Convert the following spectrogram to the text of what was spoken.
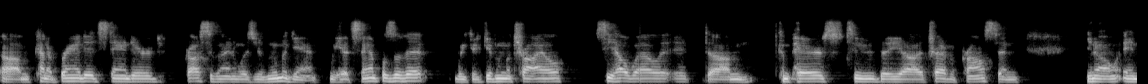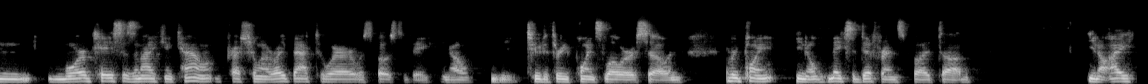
um, kind of branded standard prostaglandin was your Lumigan. We had samples of it. We could give them a trial, see how well it, um, compares to the uh, Travoprost. And you know, in more cases than I can count, pressure went right back to where it was supposed to be, you know, two to three points lower or so. And every point, you know, makes a difference. But, um, you know, I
